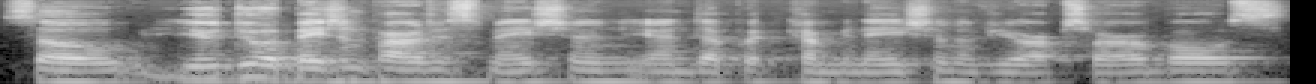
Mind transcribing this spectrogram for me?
So you do a Bayesian parameter estimation, you end up with combination of your observables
